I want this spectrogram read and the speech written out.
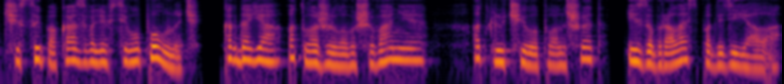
Часы показывали всего полночь, когда я отложила вышивание, отключила планшет и забралась под одеяло.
